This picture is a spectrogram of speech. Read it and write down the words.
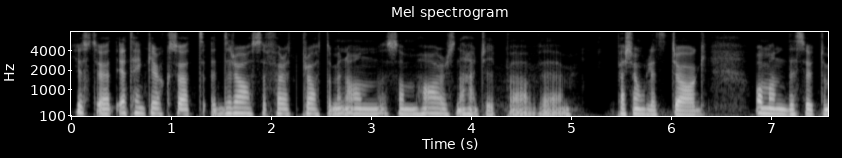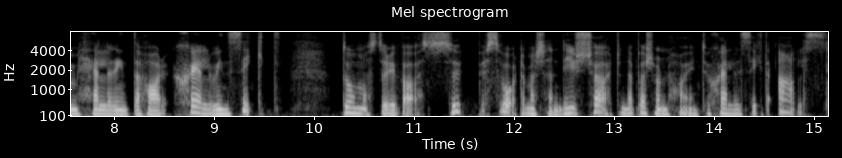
Just det, jag, jag, tänker också att dra sig för att prata med någon som har såna här typ av eh, personlighetsdrag, om man dessutom heller inte har självinsikt då måste det vara supersvårt. Man känner, det är ju kört, den där personen har ju inte självinsikt alls.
